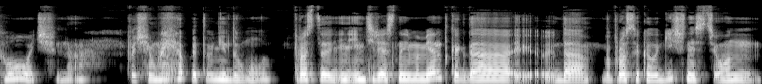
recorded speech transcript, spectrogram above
точно. Почему я об этом не думала? Просто интересный момент, когда, э, да, вопрос экологичности, он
